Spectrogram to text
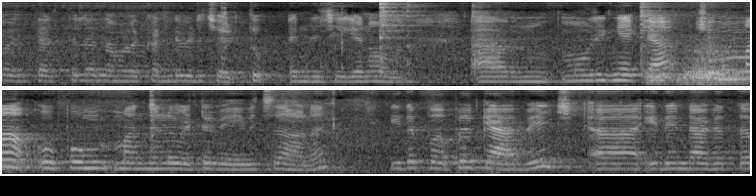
ഒരു തരത്തിൽ നമ്മൾ കണ്ടുപിടിച്ചെടുത്തു. എന്ത് ചെയ്യണമെന്ന് മുരിങ്ങയ്ക്ക ചുമ്മാ ഉപ്പും മഞ്ഞളും ഇട്ട് വേവിച്ചതാണ്. ഇത് പേർപ്പിൾ ക്യാബേജ് ഇതിന്റെ അകത്ത്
